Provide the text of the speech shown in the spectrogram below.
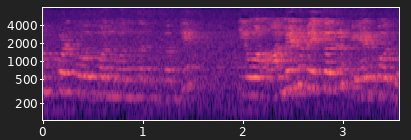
ಹಮ್ಕೊಳ್ಬಹುದು ಅನ್ನುವಂಥದ್ರ ಬಗ್ಗೆ ನೀವು ಆಮೇಲೆ ಬೇಕಾದ್ರೂ ಹೇಳ್ಬೋದು.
